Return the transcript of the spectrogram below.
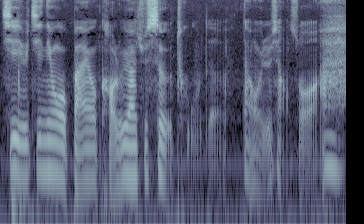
其实今天我本来有考虑要去摄图的，但我就想说，唉，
